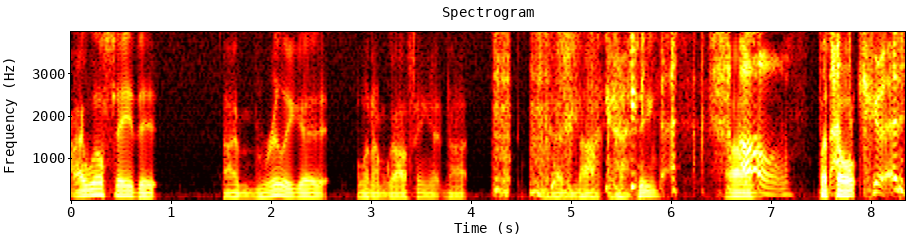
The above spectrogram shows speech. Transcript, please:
I will say that I'm really good at when I'm golfing at not at not cussing. Um, oh, but that's the good.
